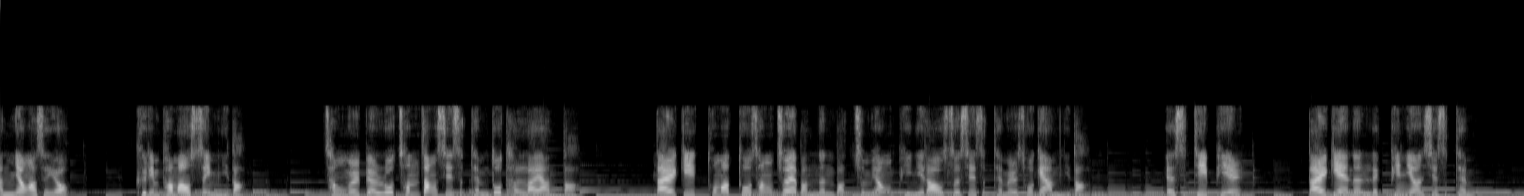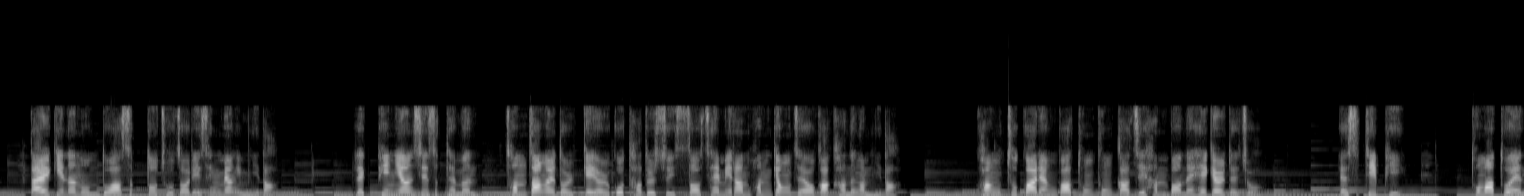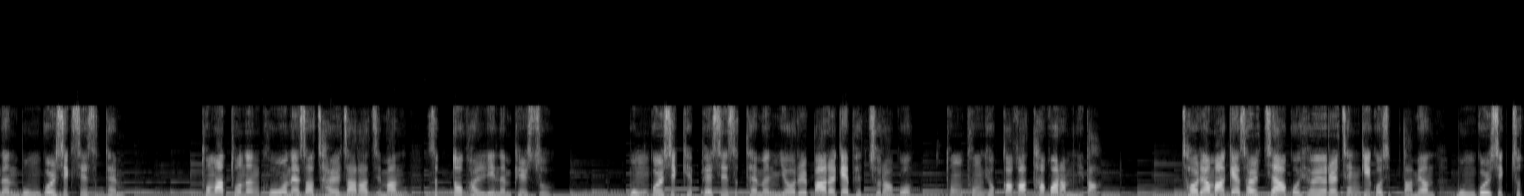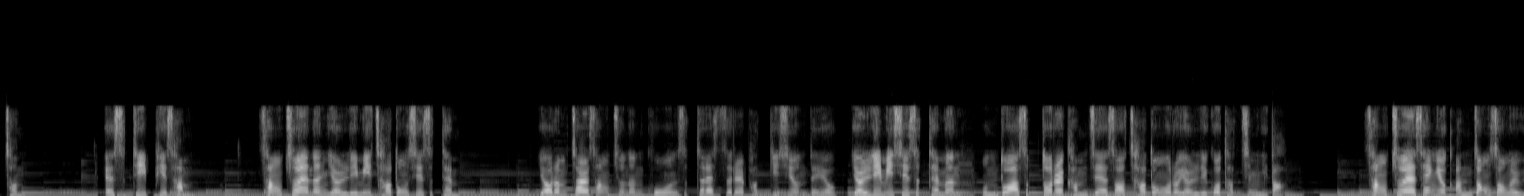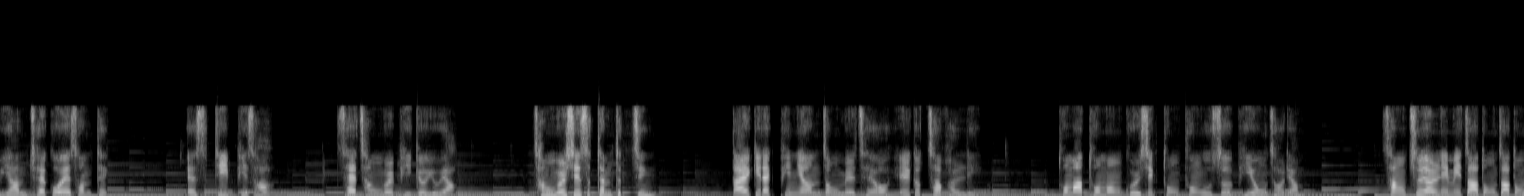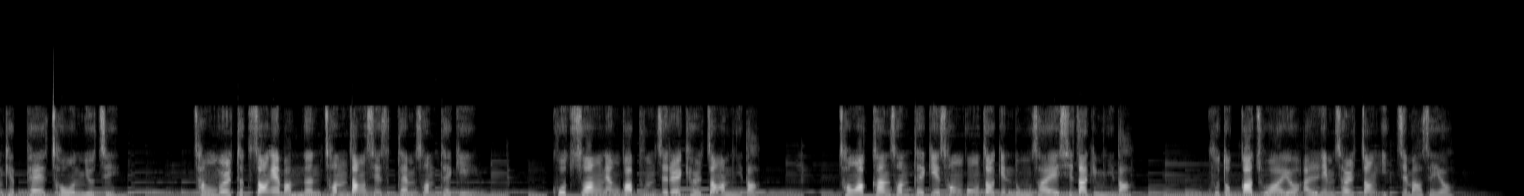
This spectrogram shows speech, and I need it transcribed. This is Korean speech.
안녕하세요. 그린팜하우스입니다. 작물별로 천장 시스템도 달라야 한다. 딸기, 토마토, 상추에 맞는 맞춤형 비닐하우스 시스템을 소개합니다. STP1 딸기에는 렉피니언 시스템 딸기는 온도와 습도 조절이 생명입니다. 렉피니언 시스템은 천장을 넓게 열고 닫을 수 있어 세밀한 환경 제어가 가능합니다. 광 투과량과 통풍까지 한 번에 해결되죠. STP 토마토에는 몽골식 시스템 토마토는 고온에서 잘 자라지만 습도 관리는 필수. 몽골식 개폐 시스템은 열을 빠르게 배출하고 통풍 효과가 탁월합니다. 저렴하게 설치하고 효율을 챙기고 싶다면 몽골식 추천. STP3 상추에는 열림이 자동 시스템. 여름철 상추는 고온 스트레스를 받기 쉬운데요. 열림이 시스템은 온도와 습도를 감지해서 자동으로 열리고 닫힙니다. 상추의 생육 안정성을 위한 최고의 선택. STP4 새 작물 비교 요약. 작물 시스템 특징. 딸기렉 피니언 정밀 제어 1교차 관리. 토마토몽 골식 통풍 우수 비용 저렴. 상추 열림이 자동 자동 개폐 저온 유지. 작물 특성에 맞는 천장 시스템 선택이 곧 수확량과 품질을 결정합니다. 정확한 선택이 성공적인 농사의 시작입니다. 구독과 좋아요, 알림 설정 잊지 마세요.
